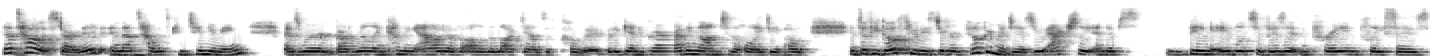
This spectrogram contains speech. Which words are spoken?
that's how it started. And that's mm-hmm. how it's continuing as we're, God willing, coming out of all of the lockdowns of COVID. But again, grabbing onto the whole idea of hope. And so if you go through these different pilgrimages, you actually end up being able to visit and pray in places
